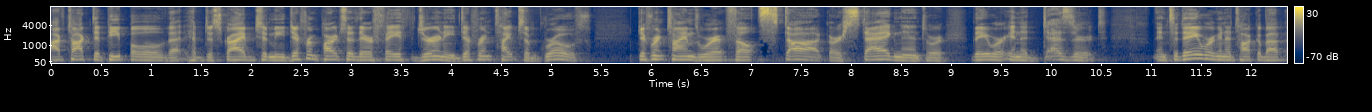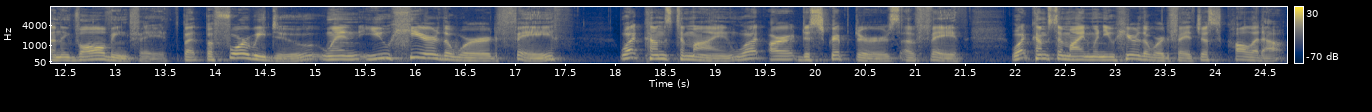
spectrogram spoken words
I've talked to people that have described to me different parts of their faith journey, different types of growth, different times where it felt stuck or stagnant or they were in a desert. And today we're going to talk about an evolving faith. But before we do, when you hear the word faith, what comes to mind? What are descriptors of faith? What comes to mind when you hear the word faith? Just call it out.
